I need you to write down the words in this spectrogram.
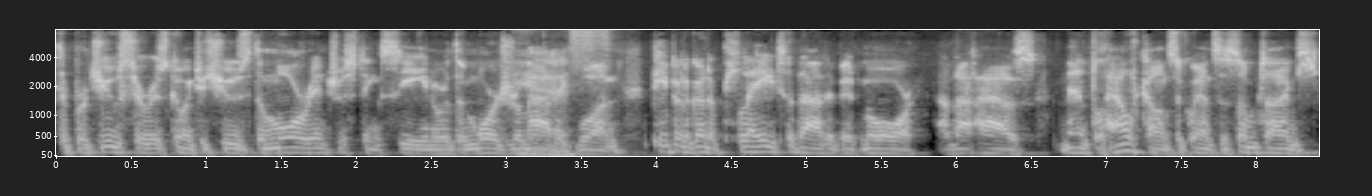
the producer is going to choose the more interesting scene or the more dramatic yes. one. People are going to play to that a bit more, and that has mental health consequences sometimes.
